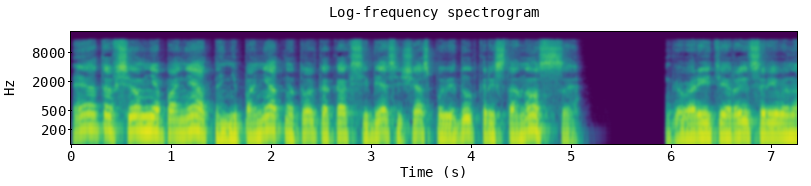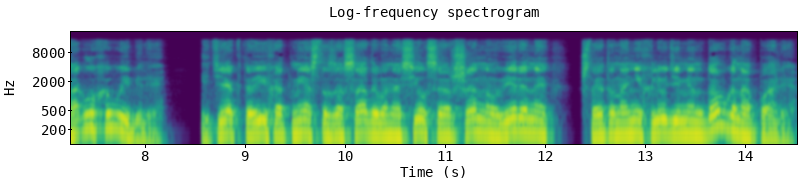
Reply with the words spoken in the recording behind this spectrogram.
Это все мне понятно, непонятно только, как себя сейчас поведут крестоносцы. Говорите, рыцари вы наглухо выбили? и те, кто их от места засады выносил, совершенно уверены, что это на них люди Миндовга напали?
